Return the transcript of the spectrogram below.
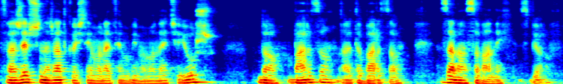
zważywszy na rzadkość tej monety, mówimy o monecie już do bardzo, ale to bardzo zaawansowanych zbiorów.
